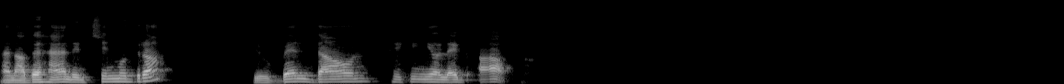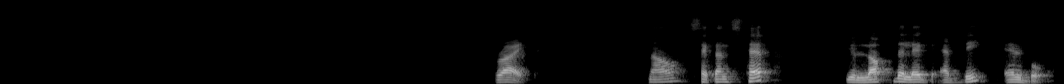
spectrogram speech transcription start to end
Another hand in Chin Mudra. You bend down, taking your leg up. Right. Now, second step, you lock the leg at the elbow.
